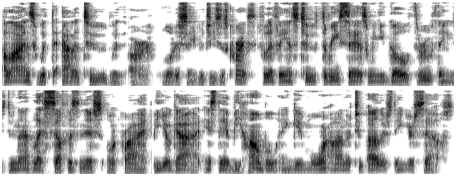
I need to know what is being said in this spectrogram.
aligns with the attitude with our Lord and Savior Jesus Christ. Philippians 2 3 says, When you go through things, do not let selfishness or pride be your guide. Instead, be humble and give more honor to others than yourselves.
